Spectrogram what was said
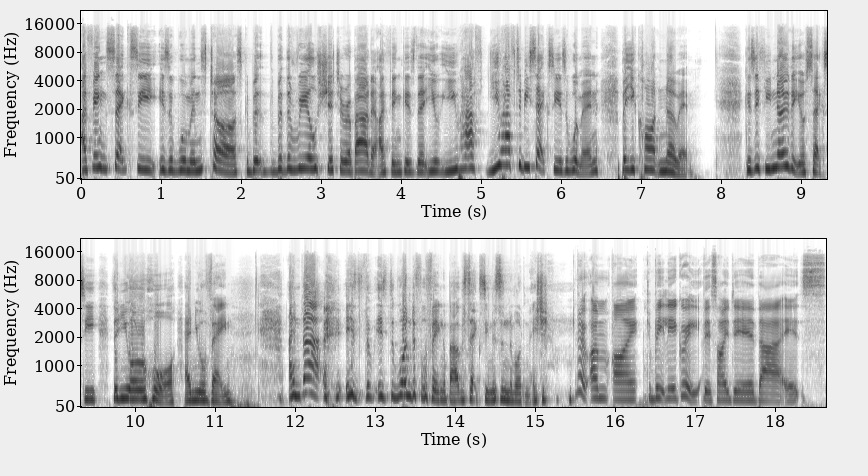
I think sexy is a woman's task, but but the real shitter about it, I think, is that you you have you have to be sexy as a woman, but you can't know it. Because if you know that you're sexy, then you're a whore and you're vain. And that is the is the wonderful thing about the sexiness in the modern age. No, um, I completely agree. This idea that it's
